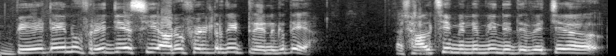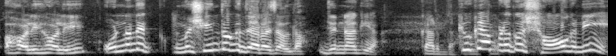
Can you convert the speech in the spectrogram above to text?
ਬੇਟੇ ਨੂੰ ਫ੍ਰਿਜ ਏਸੀ ਆਰਓ ਫਿਲਟਰ ਦੀ ਟ੍ਰੇਨਿੰਗ ਤੇ ਆ? ਸਾਲ ਛੇ ਮਹੀਨੇ ਮਹੀਨੇ ਦੇ ਵਿੱਚ ਹੌਲੀ ਹੌਲੀ ਉਹਨਾਂ ਦੇ ਮਸ਼ੀਨ ਤੋਂ ਗੁਜ਼ਾਰਾ ਚੱਲਦਾ ਜਿੰਨਾ ਕਿ ਆ। ਕਰਦਾ। ਕਿਉਂਕਿ ਆਪਣੇ ਕੋਲ ਸ਼ੌਂਕ ਨਹੀਂ।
